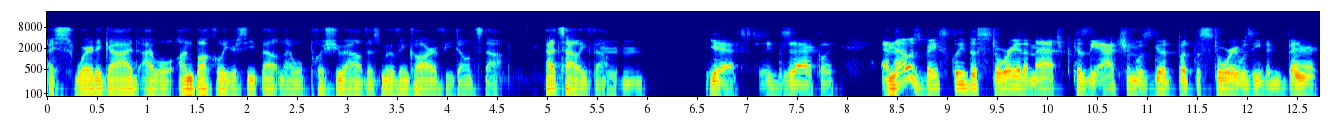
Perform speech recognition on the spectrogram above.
i swear to god i will unbuckle your seatbelt and i will push you out of this moving car if you don't stop that's how he felt mm-hmm. yes exactly and that was basically the story of the match because the action was good but the story was even better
